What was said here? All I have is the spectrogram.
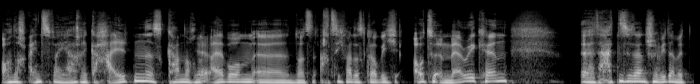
auch noch ein, zwei Jahre gehalten. Es kam noch ein ja. Album, äh, 1980 war das, glaube ich, Auto American. Äh, da hatten sie dann schon wieder mit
